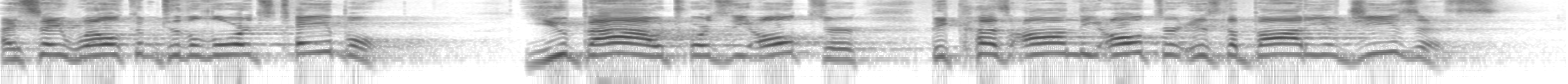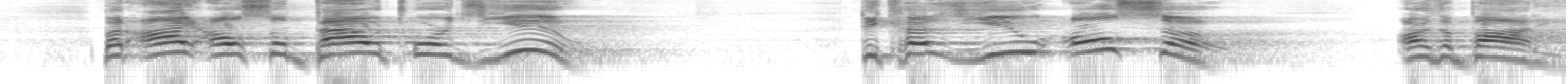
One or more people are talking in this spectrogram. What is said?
I say, Welcome to the Lord's table. You bow towards the altar because on the altar is the body of Jesus. But I also bow towards you because you also are the body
